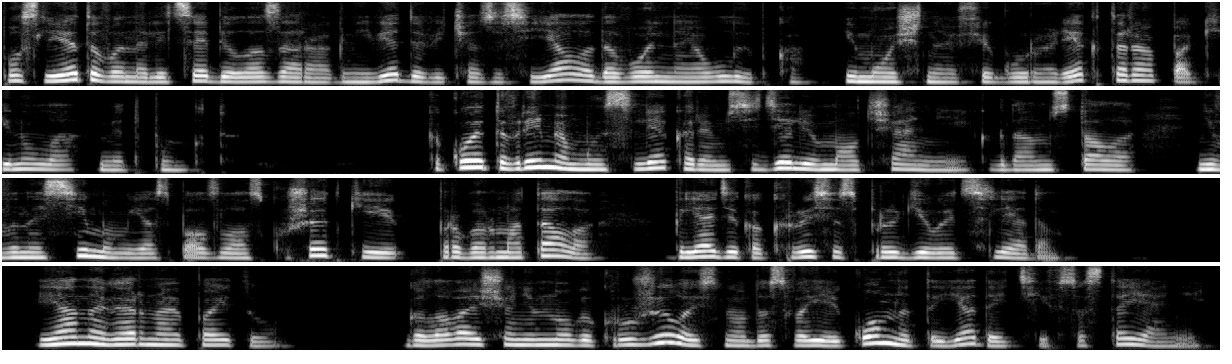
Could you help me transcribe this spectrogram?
После этого на лице Белозара Огневедовича засияла довольная улыбка, и мощная фигура ректора покинула медпункт. Какое-то время мы с лекарем сидели в молчании. Когда оно стало невыносимым, я сползла с кушетки и пробормотала — глядя, как рыся спрыгивает следом. «Я, наверное, пойду». Голова еще немного кружилась, но до своей комнаты я дойти в состоянии.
